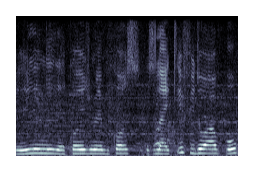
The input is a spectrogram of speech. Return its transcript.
they really need encouragement because it's like if you don't have hope,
